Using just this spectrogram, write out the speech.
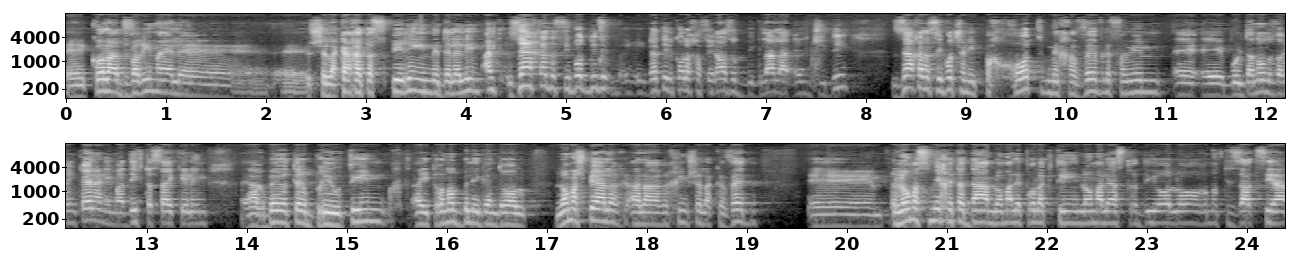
אה, כל הדברים האלה אה, של לקחת אספירין, מדללים, זה אחת הסיבות, בדיוק, הגעתי לכל החפירה הזאת בגלל ה-LGD, זה אחת הסיבות שאני פחות מחבב לפעמים אה, בולדנון ודברים כאלה, אני מעדיף את הסייקלים הרבה יותר בריאותיים, היתרונות בליגנדרול לא משפיע על, על הערכים של הכבד, לא מסמיך את הדם, לא מלא פרולקטין, לא מלא אסטרדיול, לא הרמטיזציה.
